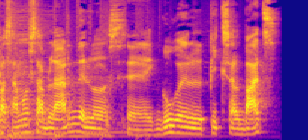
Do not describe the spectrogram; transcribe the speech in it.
Pasamos a hablar de los eh, Google Pixel Buds.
